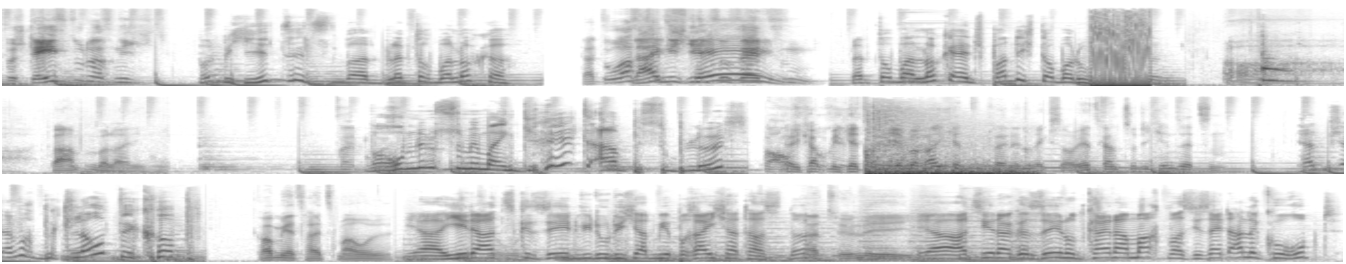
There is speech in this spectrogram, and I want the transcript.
Verstehst du das nicht? Ich wollte mich hier hinsetzen, Mann. Bleib doch mal locker. Du hast bleib dich nicht hinzusetzen. Bleib doch mal locker, entspann dich doch mal, du Oh, Beamtenbeleidigung. Warum nimmst du mir mein Geld ab? Bist du blöd? Ja, ich hab mich jetzt an dir bereichert, du kleine Drecksau. Jetzt kannst du dich hinsetzen. Er hat mich einfach beklaut, der Kopf. Komm, jetzt halt's Maul. Ja, jeder hat's gesehen, wie du dich an mir bereichert hast, ne? Natürlich. Ja, hat's jeder gesehen und keiner macht was. Ihr seid alle korrupt.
